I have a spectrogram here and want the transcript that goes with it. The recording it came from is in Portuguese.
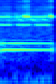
揺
